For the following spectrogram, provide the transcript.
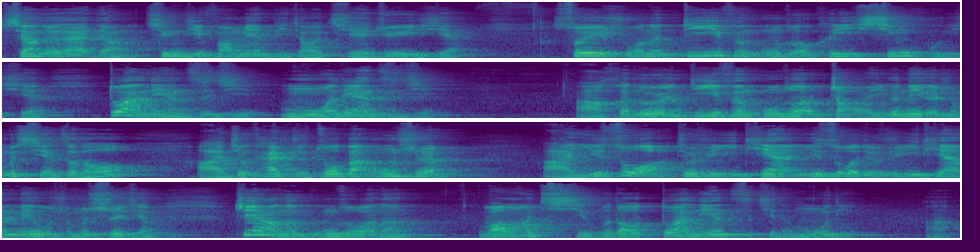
相对来讲经济方面比较拮据一些，所以说呢，第一份工作可以辛苦一些，锻炼自己，磨练自己。啊，很多人第一份工作找一个那个什么写字楼啊，就开始坐办公室啊，一坐就是一天，一坐就是一天，没有什么事情。这样的工作呢，往往起不到锻炼自己的目的啊。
